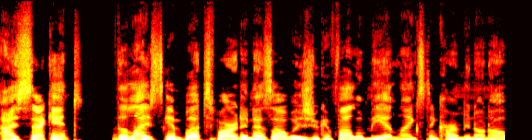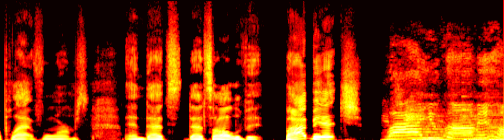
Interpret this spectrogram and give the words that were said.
I second the light skin butts part, and as always, you can follow me at Langston Kerman on all platforms, and that's that's all of it. Bye, bitch. Why you coming home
